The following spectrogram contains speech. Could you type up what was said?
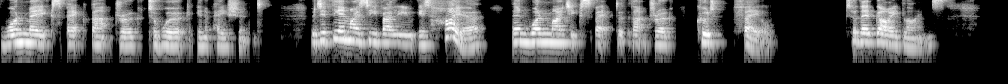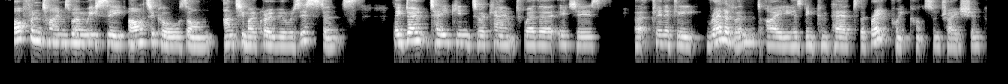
one may expect that drug to work in a patient. But if the MIC value is higher, then one might expect that that drug could fail. So they're guidelines. Oftentimes, when we see articles on antimicrobial resistance, they don't take into account whether it is uh, clinically relevant, i.e., has been compared to the breakpoint concentration.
